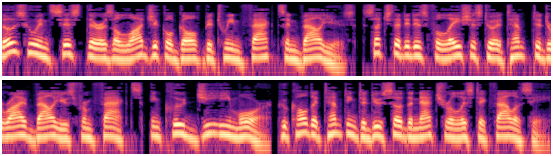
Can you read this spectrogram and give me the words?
Those who insist there is a logical gulf between facts and values, such that it is fallacious to attempt to derive values from facts, include G. E. Moore, who called attempting to do so the naturalistic fallacy.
